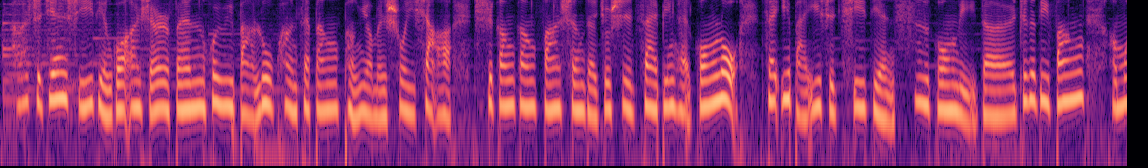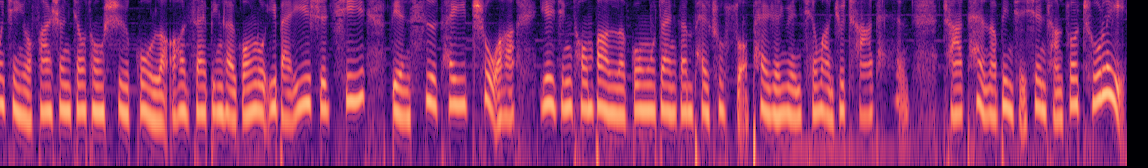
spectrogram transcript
好，时间十一点过。二十二分，慧玉把路况再帮朋友们说一下啊。这是刚刚发生的，就是在滨海公路在一百一十七点四公里的这个地方啊，目前有发生交通事故了哦，在滨海公路一百一十七点四 K 处啊，也已经通报了公务段跟派出所派人员前往去查看查看呢，并且现场做处理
